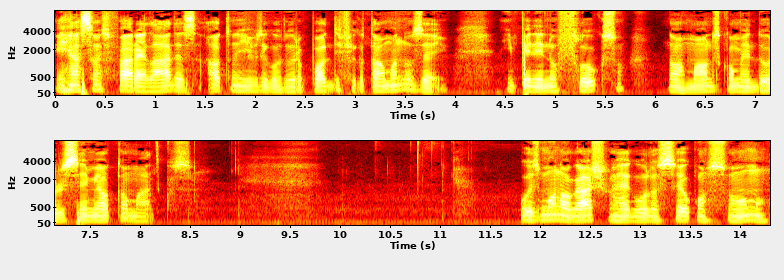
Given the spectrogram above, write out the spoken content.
Em rações fareladas, alto nível de gordura pode dificultar o manuseio, impedindo o fluxo normal dos comedores semiautomáticos. Os monogástricos regulam seu consumo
